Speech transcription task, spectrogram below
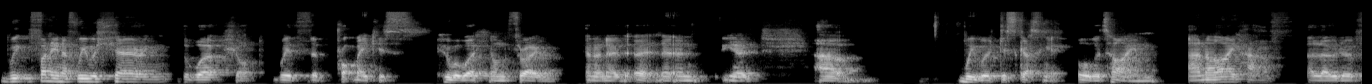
we, funny enough, we were sharing the workshop with the prop makers who were working on the throne, and I know that, and, and, you know, um, we were discussing it all the time. And I have a load of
